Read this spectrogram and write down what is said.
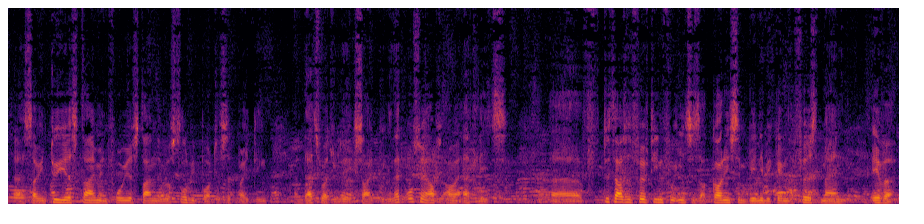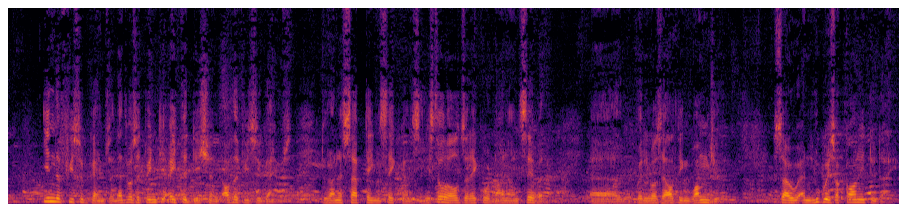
Uh, so in two years' time, in four years' time, they will still be participating, and that's what's really exciting. And that also helps our athletes. Uh, 2015, for instance, Akani Simbine became the first man ever in the FISU Games, and that was the 28th edition of the FISU Games, to run a sub 10 seconds. And he still holds the record 997 uh, when it was held in Gwangju. So, and look where's Akani today.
